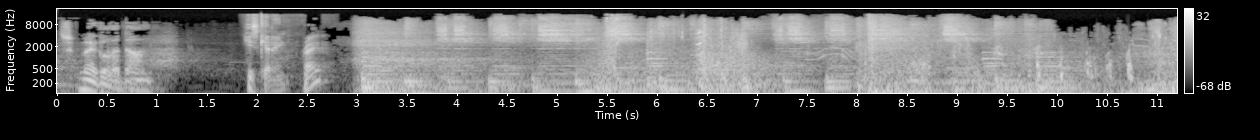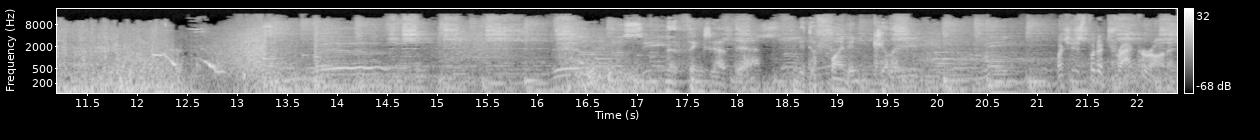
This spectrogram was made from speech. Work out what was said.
It's a megalodon. He's kidding, right? That thing's out there. You need to find it and kill it. Why don't you just put a tracker on it?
